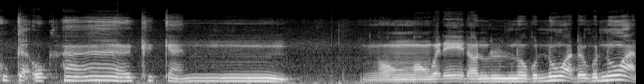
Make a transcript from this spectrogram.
กูกะอกหักคือกัน งงงงไปดิโดนโดนกูนวดโดนกูนวด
